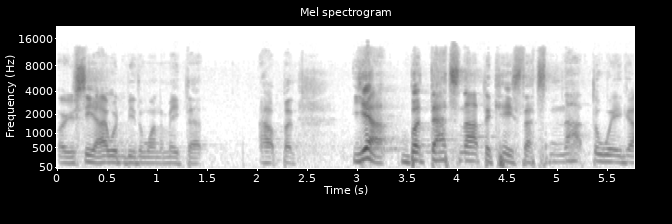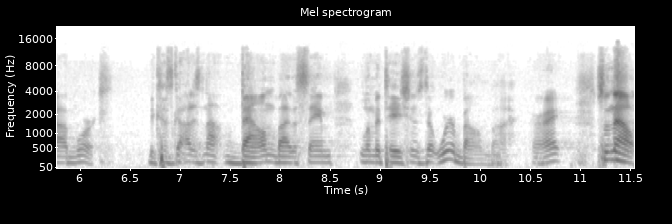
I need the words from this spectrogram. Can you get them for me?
Or you see, I wouldn't be the one to make that out. But yeah, but that's not the case. That's not the way God works because God is not bound by the same limitations that we're bound by. All right? So now,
